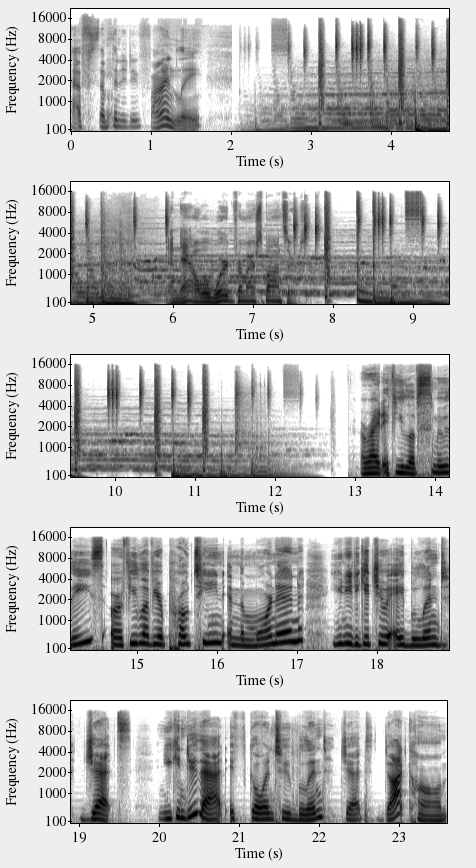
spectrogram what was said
have something to do finally. And now a word from our sponsors. All right, if you love smoothies or if you love your protein in the morning, you need to get you a Blend Jet. And you can do that if going to blendjet.com.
